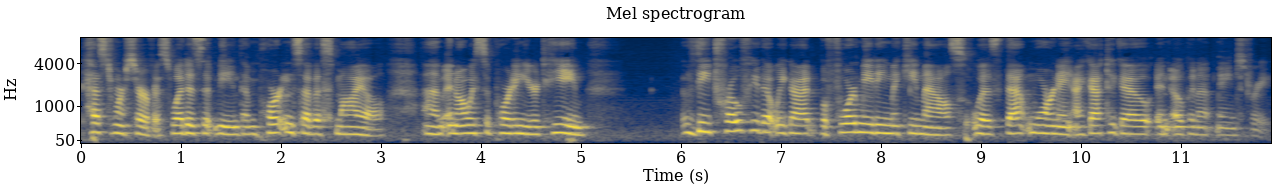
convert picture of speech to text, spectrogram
customer service, what does it mean? The importance of a smile um, and always supporting your team. The trophy that we got before meeting Mickey Mouse was that morning I got to go and open up Main Street.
